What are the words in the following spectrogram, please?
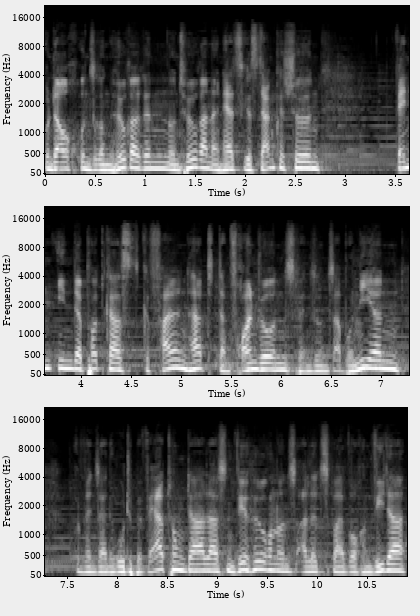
Und auch unseren Hörerinnen und Hörern ein herzliches Dankeschön. Wenn Ihnen der Podcast gefallen hat, dann freuen wir uns, wenn Sie uns abonnieren und wenn Sie eine gute Bewertung dalassen. Wir hören uns alle zwei Wochen wieder.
